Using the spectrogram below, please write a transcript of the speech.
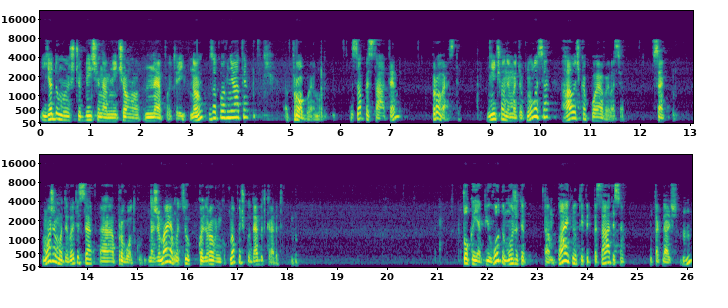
Я думаю, що більше нам нічого не потрібно заповняти. Пробуємо записати, провести. Нічого не матюкнулося, галочка появилася. Все. Можемо дивитися е, проводку. Нажимаємо оцю кольоровеньку кнопочку Debit Credit. Поки я п'ю воду, можете там лайкнути, підписатися і так далі. Угу.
